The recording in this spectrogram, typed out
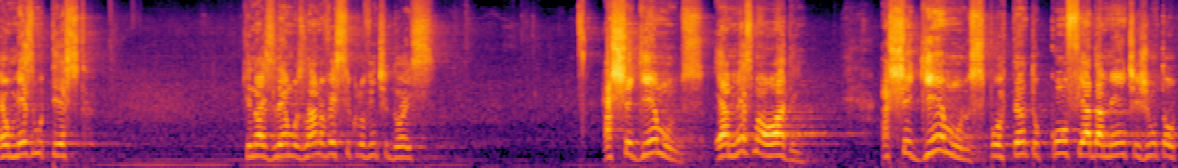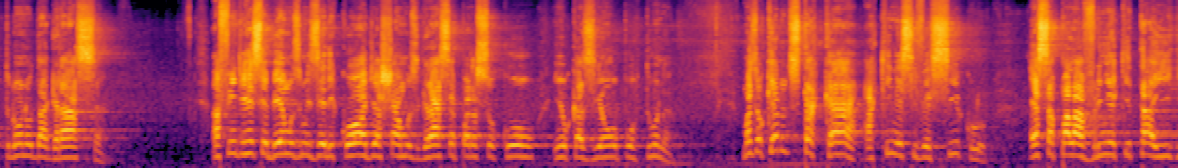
É o mesmo texto que nós lemos lá no versículo 22. Acheguemos-nos, é a mesma ordem. Acheguemos-nos, portanto, confiadamente junto ao trono da graça, a fim de recebermos misericórdia e acharmos graça para socorro em ocasião oportuna. Mas eu quero destacar aqui nesse versículo essa palavrinha que está aí,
